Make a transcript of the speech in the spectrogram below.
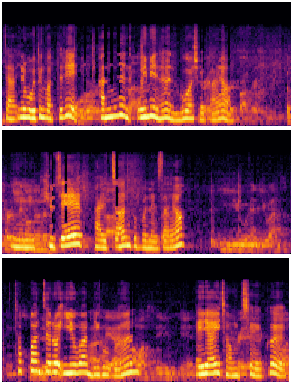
자, 이 모든 것들이 갖는 의미는 무엇일까요? 이 규제 발전 부분에서요. 첫 번째로 EU와 uh, 미국은 AI 정책을.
